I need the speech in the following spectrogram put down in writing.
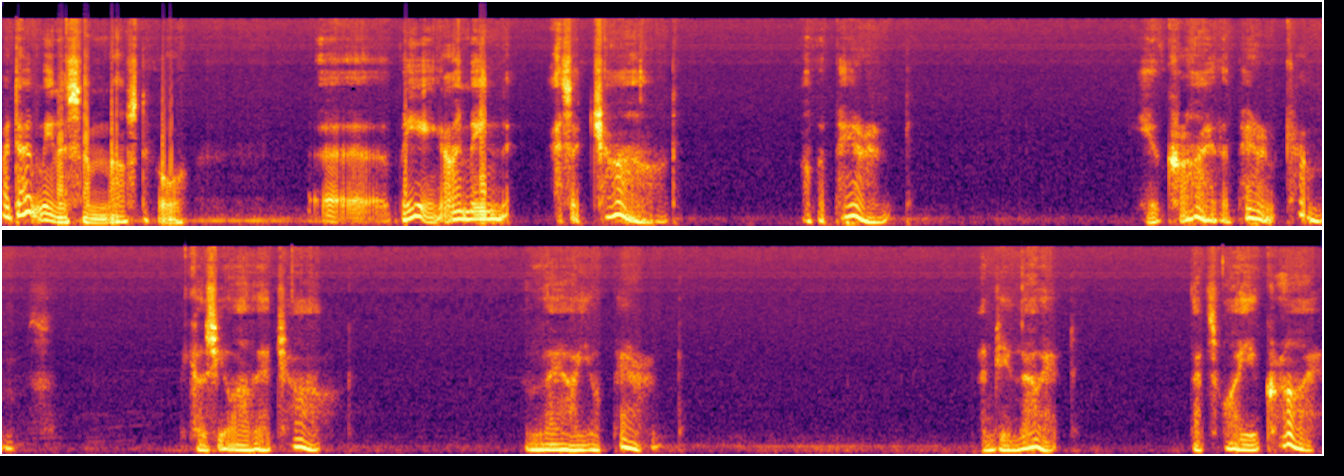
I don't mean as some masterful uh, being, I mean as a child of a parent. You cry, the parent comes because you are their child and they are your parent. And you know it. That's why you cry.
